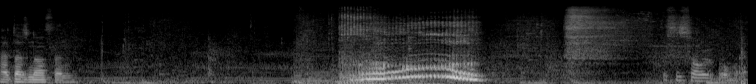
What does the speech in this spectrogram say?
That does nothing. This is horrible, man.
